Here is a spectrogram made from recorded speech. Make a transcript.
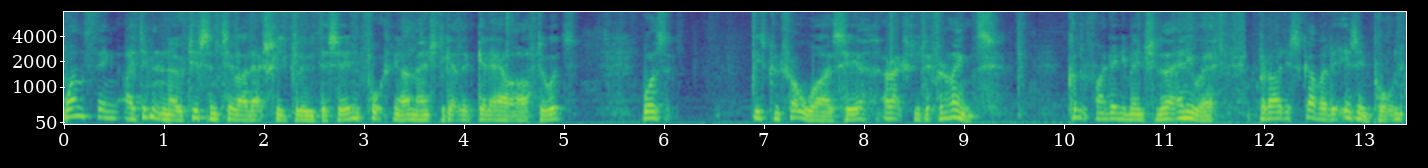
One thing I didn't notice until I'd actually glued this in, fortunately I managed to get, the, get it out afterwards, was these control wires here are actually different lengths. Couldn't find any mention of that anywhere, but I discovered it is important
